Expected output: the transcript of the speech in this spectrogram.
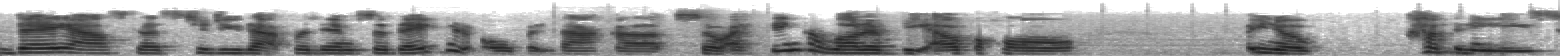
they asked us to do that for them so they could open back up. So I think a lot of the alcohol, you know, companies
